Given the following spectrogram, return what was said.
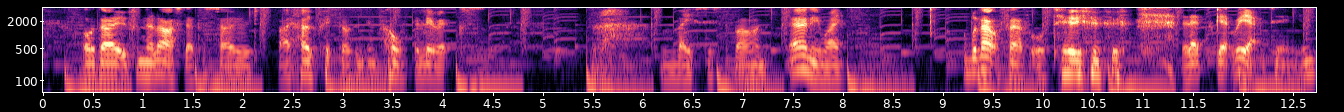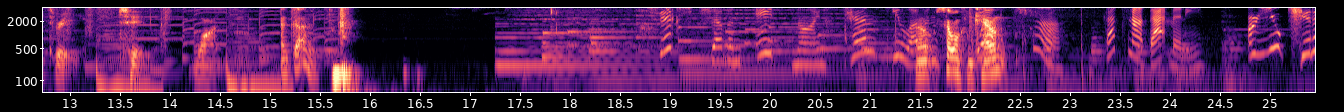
Although, from the last episode, I hope it doesn't involve the lyrics. Racist barn. Anyway, without further ado, let's get reacting in three, two, one, and go. Six, seven, eight, nine, ten, oh, eleven. Oh, someone can count. Huh. That's not that many. Are you kidding?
